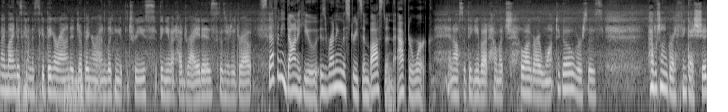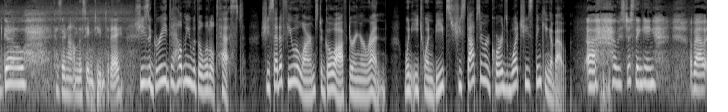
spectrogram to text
My mind is kind of skipping around and jumping around, looking at the trees, thinking about how dry it is because there's a drought. Stephanie Donahue is running the streets in Boston after work. And also thinking about how much longer I want to go versus how much longer I think I should go because they're not on the same team today. She's agreed to help me with a little test. She set a few alarms to go off during her run. When each one beeps, she stops and records what she's thinking about. Uh, I was just thinking about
